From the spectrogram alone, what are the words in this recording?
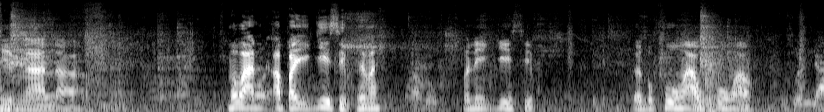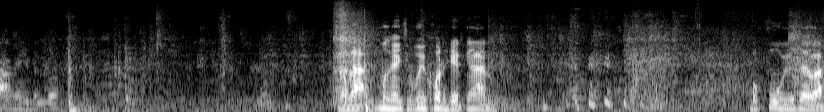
ทีมงานเอ่อเมื่อวานเอาไปอีกยี่สิบใช่ไหมครับผมวันนี้อีกยี่สิบเออบุกฟูมาเอาบุกฟูมาเอาสวนยางให้มันบ่นั่นละมึงให้ชุบมีคนเหตุงานบุกฟูอยู่ใช่ปะ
